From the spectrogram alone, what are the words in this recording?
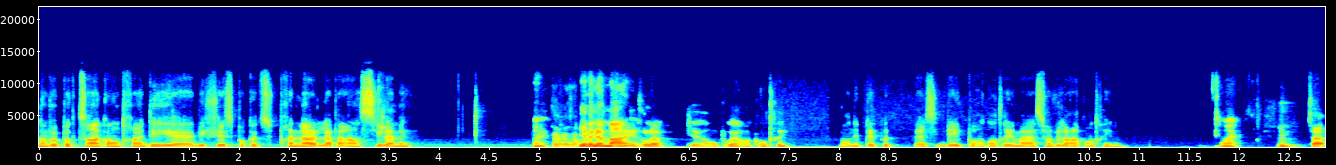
on veut pas que tu rencontres un des, euh, des fils pour que tu prennes la- l'apparence si jamais. Il y avait le maire, là, qu'on pourrait rencontrer. Bon, on n'est peut-être pas assez big pour rencontrer les mères si on veut le rencontrer. là. Ça,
